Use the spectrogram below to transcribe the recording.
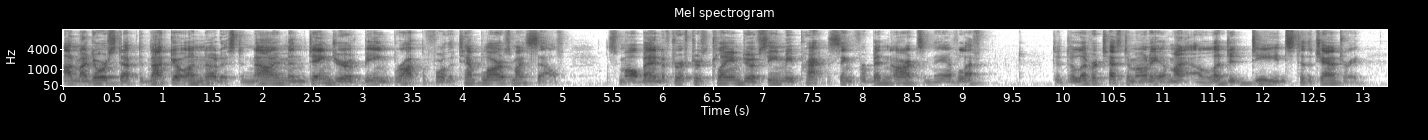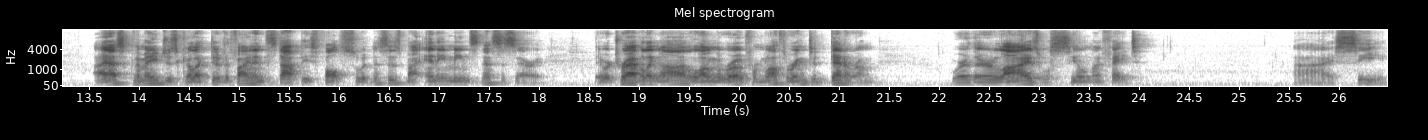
On my doorstep did not go unnoticed, and now I'm in danger of being brought before the Templars myself. A small band of drifters claim to have seen me practicing forbidden arts, and they have left to deliver testimony of my alleged deeds to the Chantry. I ask the Mages Collective to find and stop these false witnesses by any means necessary. They were traveling on along the road from Lothering to Denerim, where their lies will seal my fate. I see.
